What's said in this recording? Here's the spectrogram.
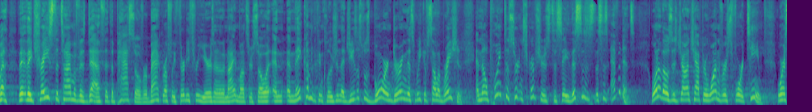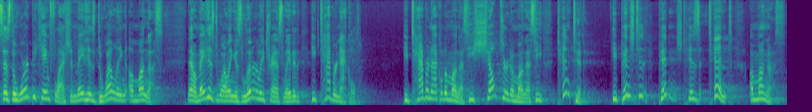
But they, they trace the time of his death at the Passover back roughly 33 years, another nine months or so, and, and they come to the conclusion that Jesus was born during this week of celebration. And they'll point to certain scriptures to say this is, this is evidence. One of those is John chapter 1, verse 14, where it says, The Word became flesh and made his dwelling among us. Now, made his dwelling is literally translated, he tabernacled. He tabernacled among us. He sheltered among us. He tented. He pinched, pitched his tent among us.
